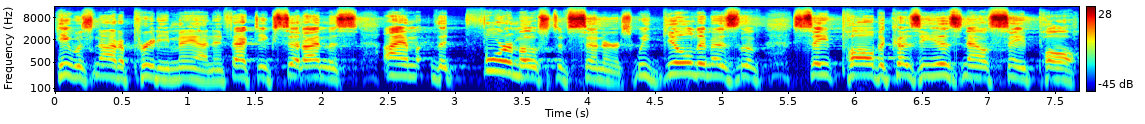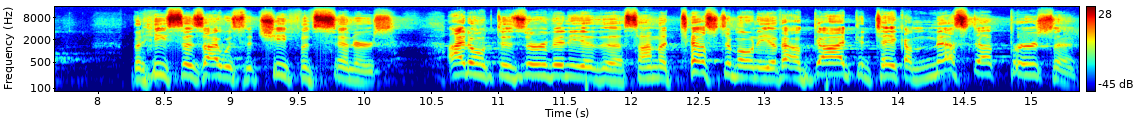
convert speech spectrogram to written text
He was not a pretty man. In fact, he said, I'm am the foremost of sinners. We gild him as the St. Paul because he is now St. Paul. But he says, I was the chief of sinners. I don't deserve any of this. I'm a testimony of how God could take a messed up person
